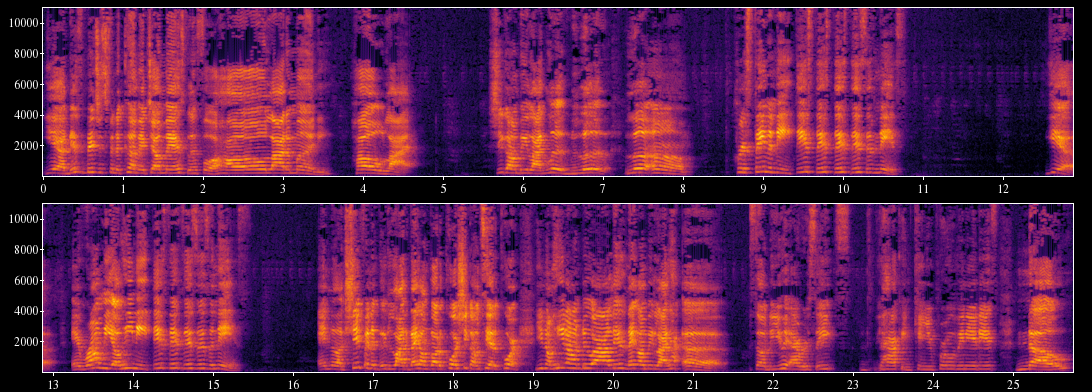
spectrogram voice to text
Yeah, this bitch is finna come at your masculine for a whole lot of money. Whole lot. She gonna be like, look, look, look, um, Christina need this, this, this, this, and this. Yeah. And Romeo, he need this, this, this, this, and this. And like she finna like they gonna go to court, she gonna tell the court, you know, he don't do all this, and they gonna be like, uh, so do you have receipts? How can can you prove any of this? No,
